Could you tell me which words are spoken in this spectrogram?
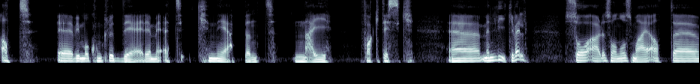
At eh, vi må konkludere med et knepent nei, faktisk. Eh, men likevel så er det sånn hos meg at eh,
